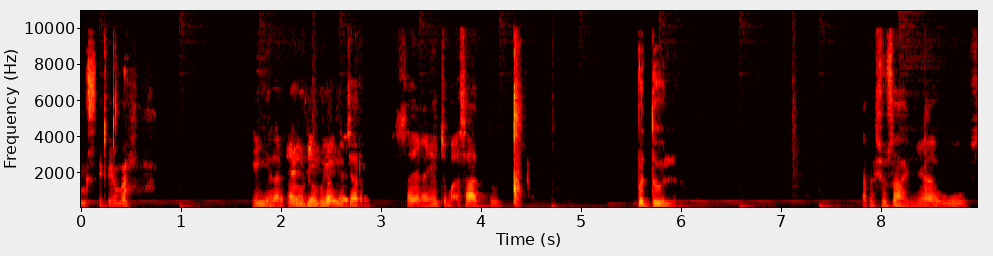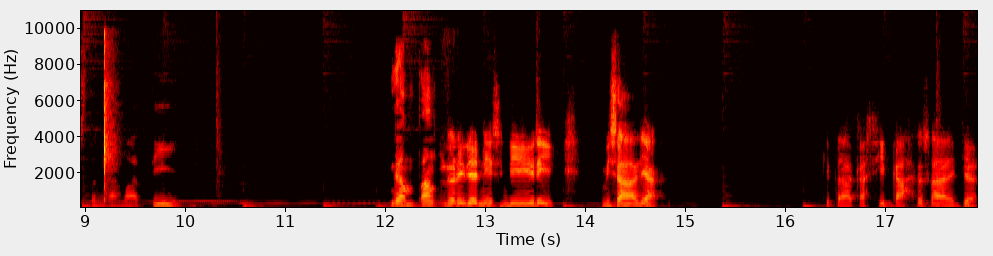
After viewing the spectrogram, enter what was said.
Brengsek emang iya kan kalau udah punya pacar sayangannya cuma satu. Betul. Tapi susahnya uh setengah mati. Gampang. Dari Dani sendiri misalnya kita kasih kasus aja.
